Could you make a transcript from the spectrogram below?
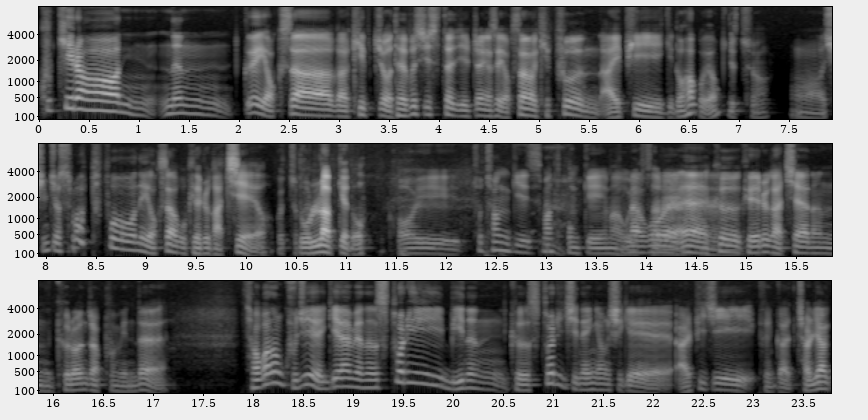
쿠키런은 꽤 역사가 깊죠. 데브 시스터즈 입장에서 역사가 깊은 IP이기도 하고요. 그렇죠. 어, 심지어 스마트폰의 역사하고 궤를 같이 해요. 그렇죠. 놀랍게도. 거의 초창기 스마트폰 게임하고 역사를 예, 네. 그 궤를 같이 하는 그런 작품인데 저거는 굳이 얘기하면은 스토리 미는 그 스토리 진행 형식의 RPG 그러니까 전략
